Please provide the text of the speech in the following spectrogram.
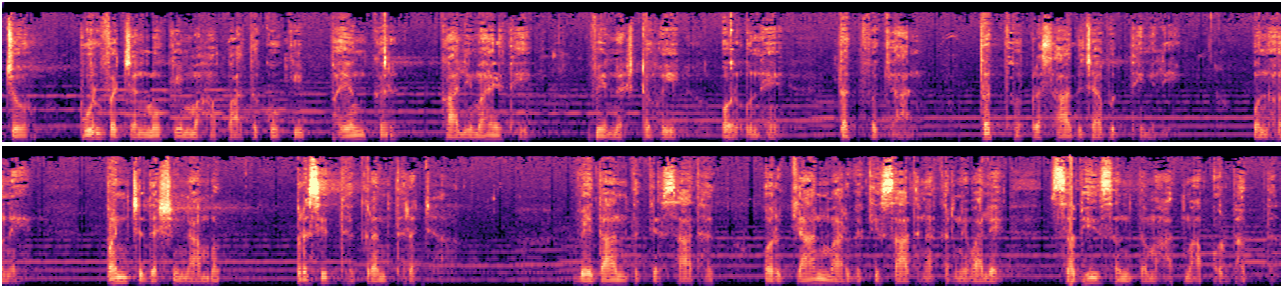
जो पूर्व जन्मों के महापातकों की भयंकर कालिमाएँ थी। वे नष्ट हुई और उन्हें तत्व ज्ञान तत्व प्रसाद जा बुद्धि मिली। उन्होंने पंचदशी नामक प्रसिद्ध ग्रंथ रचा। वेदांत के साधक और ज्ञान मार्ग की साधना करने वाले सभी संत महात्मा और भक्त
